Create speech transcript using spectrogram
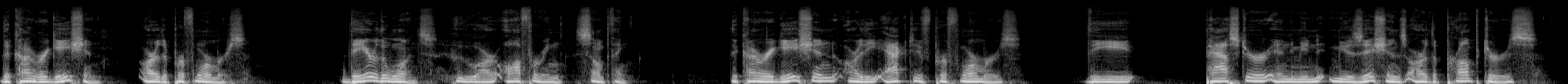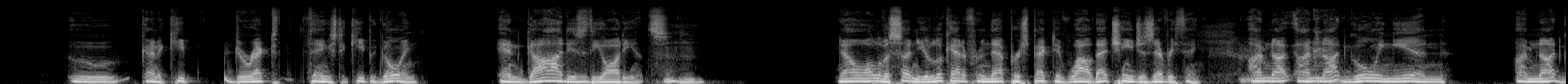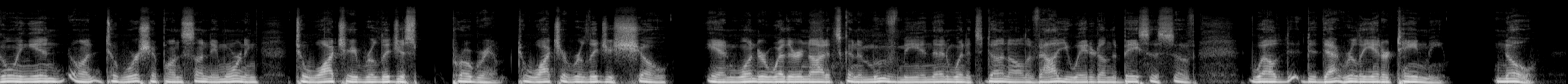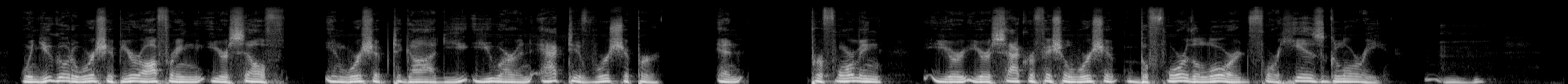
The congregation are the performers they are the ones who are offering something. The congregation are the active performers. The pastor and the musicians are the prompters who kind of keep direct things to keep it going. And God is the audience. Mm-hmm. Now all of a sudden you look at it from that perspective, wow, that changes everything. I'm not I'm not going in I'm not going in on to worship on Sunday morning to watch a religious program, to watch a religious show and wonder whether or not it's going to move me. And then when it's done, I'll evaluate it on the basis of, well, d- did that really entertain me? No. When you go to worship, you're offering yourself in worship to God. You, you are an active worshiper and performing your your sacrificial worship before the Lord for His glory. Mm-hmm.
